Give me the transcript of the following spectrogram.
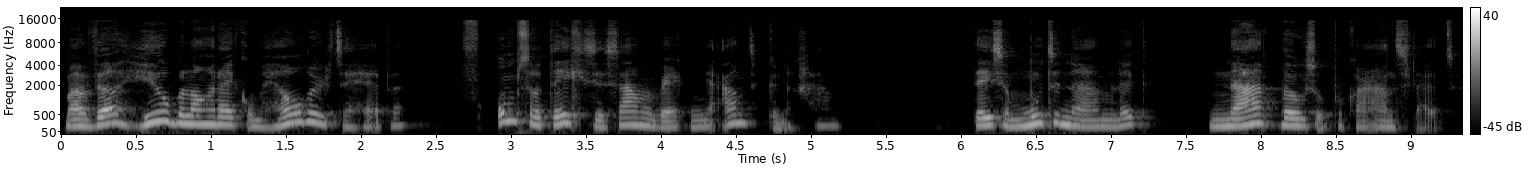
maar wel heel belangrijk om helder te hebben om strategische samenwerkingen aan te kunnen gaan. Deze moeten namelijk naadloos op elkaar aansluiten.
